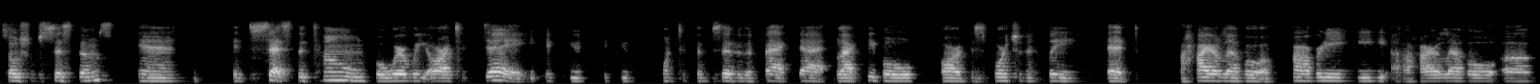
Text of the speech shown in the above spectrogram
social systems, and it sets the tone for where we are today. If you if you want to consider the fact that Black people are disproportionately at a higher level of poverty, a higher level of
